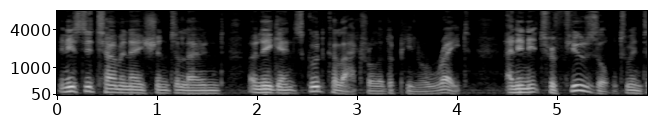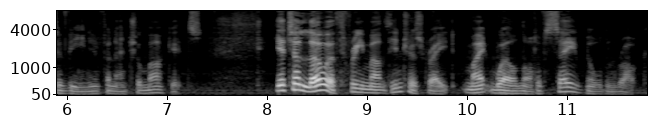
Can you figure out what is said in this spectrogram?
in its determination to lend only against good collateral at a penal rate, and in its refusal to intervene in financial markets. Yet a lower three month interest rate might well not have saved Northern Rock.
